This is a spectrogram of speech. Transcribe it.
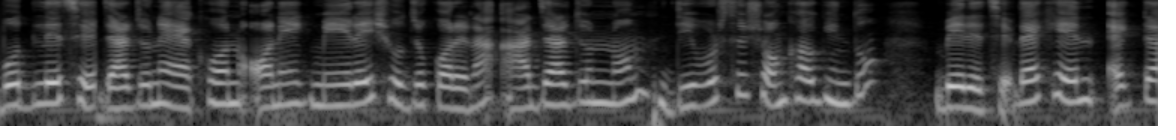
বদলেছে, যার জন্য এখন অনেক মেয়েরাই সহ্য করে না, আর যার জন্য ডিভোর্সের সংখ্যাও কিন্তু বেড়েছে। দেখেন, একটা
